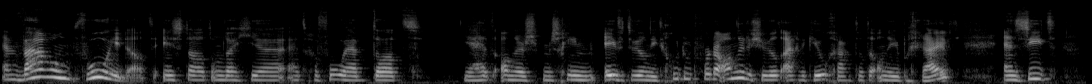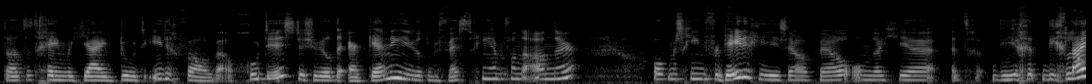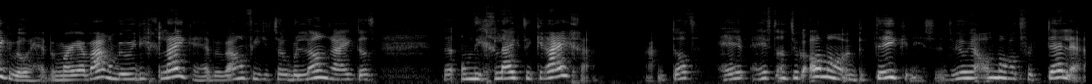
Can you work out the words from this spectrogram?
En waarom voel je dat? Is dat omdat je het gevoel hebt dat je het anders misschien eventueel niet goed doet voor de ander. Dus je wilt eigenlijk heel graag dat de ander je begrijpt. En ziet dat hetgeen wat jij doet in ieder geval wel goed is. Dus je wilt de erkenning, je wilt de bevestiging hebben van de ander. Of misschien verdedig je jezelf wel omdat je het, die, die gelijk wil hebben. Maar ja, waarom wil je die gelijk hebben? Waarom vind je het zo belangrijk dat, dat om die gelijk te krijgen? Dat heeft natuurlijk allemaal een betekenis. Het wil je allemaal wat vertellen.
